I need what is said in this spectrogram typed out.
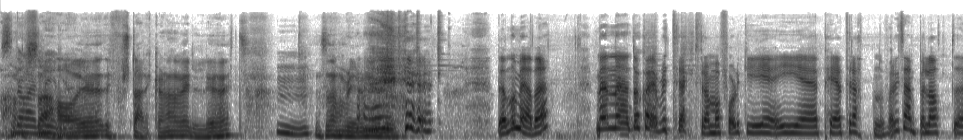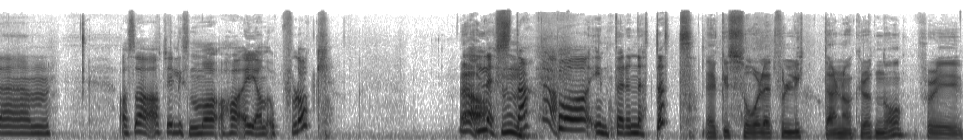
så det Og var så mulig. har vi de forsterkerne veldig høyt. Mm. Så da blir det mye lyd. Det er noe med det. Men eh, dere har jo blitt trukket frem av folk i, i eh, P13 for eksempel, at, eh, altså at vi liksom må ha øynene opp for dere. Ja. Les deg på internettet. Det er jo ikke så lett for lytteren akkurat nå, fordi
